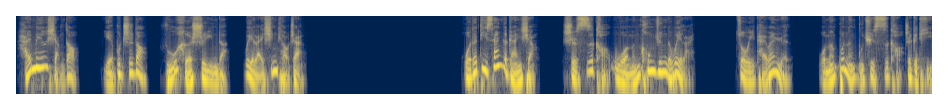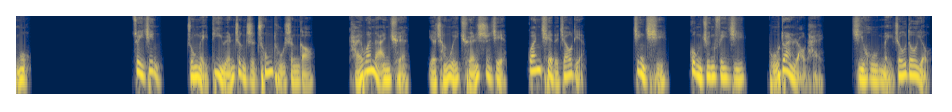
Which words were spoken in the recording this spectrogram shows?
还没有想到，也不知道如何适应的未来新挑战。我的第三个感想是思考我们空军的未来。作为台湾人，我们不能不去思考这个题目。最近中美地缘政治冲突升高，台湾的安全也成为全世界关切的焦点。近期，共军飞机不断扰台，几乎每周都有，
